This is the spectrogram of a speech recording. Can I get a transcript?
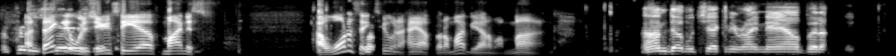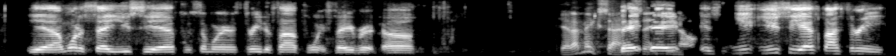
I'm pretty. I think sure it was UCF minus. I want to say two and a half, but I might be out of my mind. I'm double checking it right now, but yeah, I want to say UCF was somewhere three to five point favorite. Uh, yeah, that makes sense. They, they, you know. It's UCF by three.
